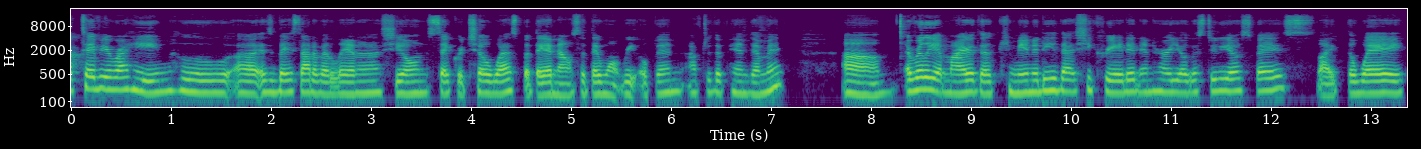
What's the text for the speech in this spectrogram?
Octavia Raheem, who uh, is based out of Atlanta, she owns Sacred Chill West, but they announced that they won't reopen after the pandemic. Um, I really admire the community that she created in her yoga studio space. Like the way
